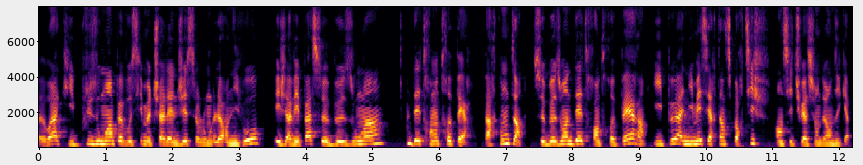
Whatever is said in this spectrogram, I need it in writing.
euh, voilà, qui plus ou moins peuvent aussi me challenger selon leur niveau. Et j'avais pas ce besoin d'être entre pairs. Par contre, ce besoin d'être entre pairs, il peut animer certains sportifs en situation de handicap.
